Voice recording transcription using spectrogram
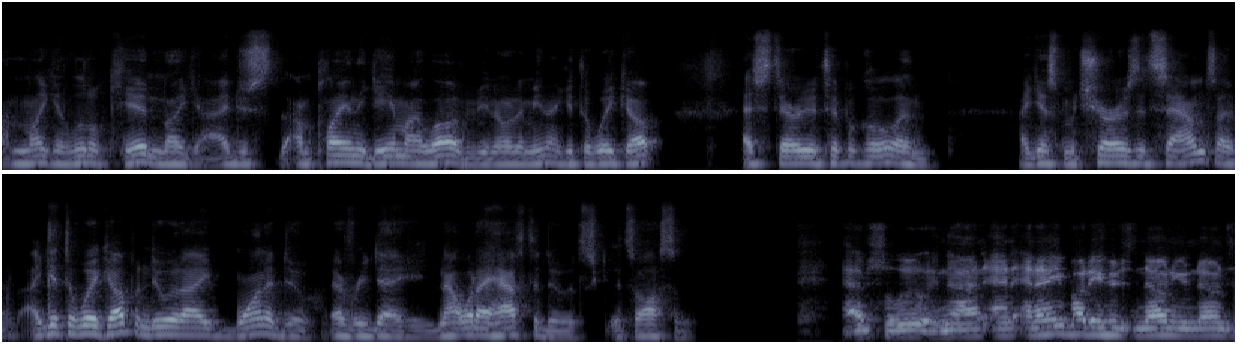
I'm like a little kid. Like I just I'm playing the game I love. You know what I mean? I get to wake up as stereotypical and I guess mature as it sounds. I, I get to wake up and do what I want to do every day, not what I have to do. It's it's awesome. Absolutely. Now, and, and anybody who's known you knows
